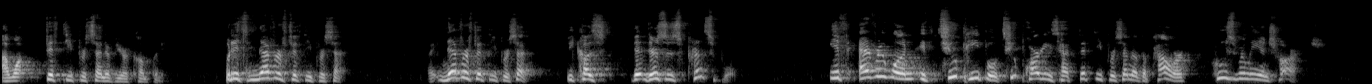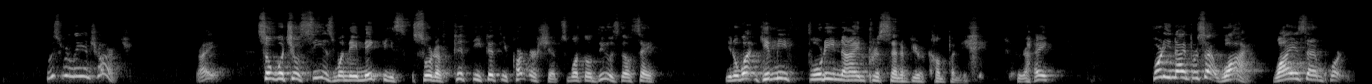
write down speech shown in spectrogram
I want 50% of your company. But it's never 50%. Right? Never 50%. Because th- there's this principle if everyone, if two people, two parties have 50% of the power, who's really in charge? Who's really in charge? Right? So what you'll see is when they make these sort of 50-50 partnerships, what they'll do is they'll say, you know what, give me 49% of your company, right? 49%. Why? Why is that important?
